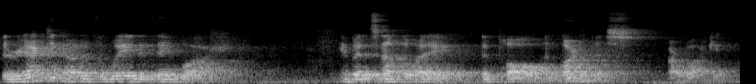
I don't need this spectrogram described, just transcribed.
They're reacting out of the way that they walk. But it's not the way that Paul and Barnabas are walking.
